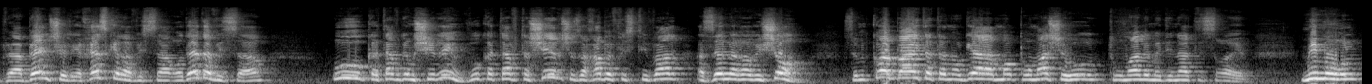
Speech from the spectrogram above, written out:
והבן של יחזקאל אבישר, עודד אבישר, הוא כתב גם שירים, והוא כתב את השיר שזכה בפסטיבל הזמר הראשון. זאת אומרת, כל בית אתה נוגע פה משהו תרומה למדינת ישראל. ממול,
